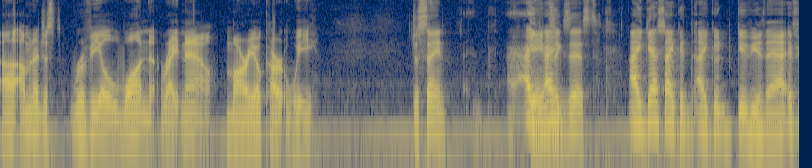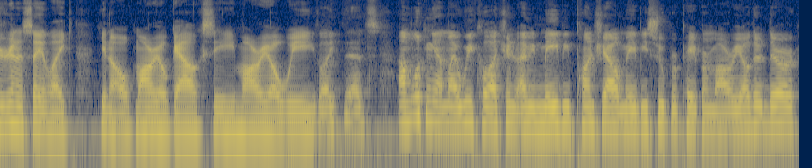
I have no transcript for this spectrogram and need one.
Uh, I'm gonna just reveal one right now. Mario Kart Wii. Just saying, I, games I, exist. I guess I could I could give you that if you're gonna say like you know Mario Galaxy, Mario Wii, like that's. I'm looking at my Wii collection. I mean, maybe Punch Out, maybe Super Paper Mario. There, there are,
